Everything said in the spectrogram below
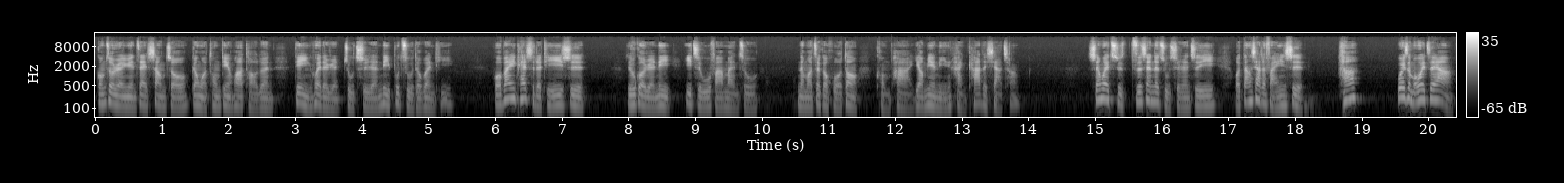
工作人员在上周跟我通电话讨论电影会的人主持人力不足的问题。伙伴一开始的提议是，如果人力一直无法满足，那么这个活动恐怕要面临喊卡的下场。身为资资深的主持人之一，我当下的反应是：哈，为什么会这样？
